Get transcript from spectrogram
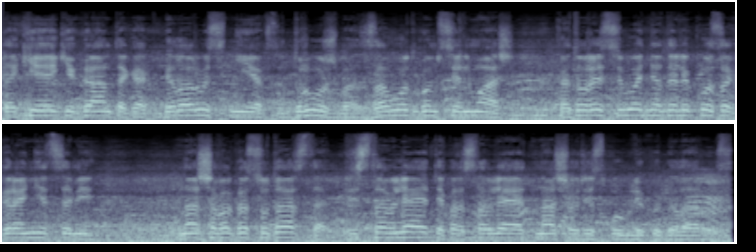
такие гиганты, как Беларусь нефть, Дружба, завод Гумсельмаш, которые сегодня далеко за границами нашего государства представляет и прославляет нашу республику Беларусь.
